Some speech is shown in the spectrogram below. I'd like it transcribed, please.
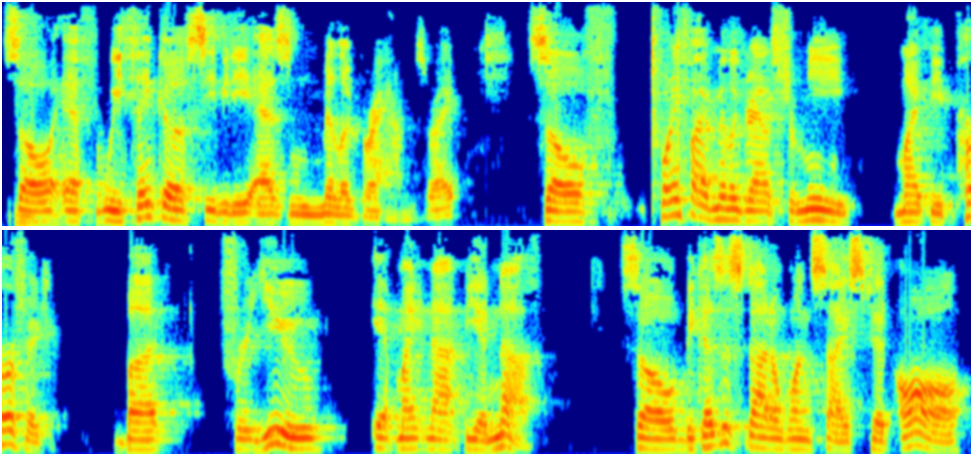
So mm-hmm. if we think of CBD as milligrams, right? So 25 milligrams for me might be perfect, but for you, it might not be enough. So because it's not a one size fit all,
